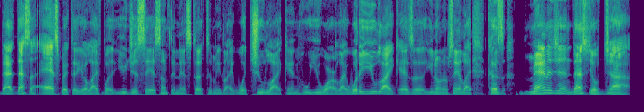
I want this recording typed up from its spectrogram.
that that's an aspect of your life. But you just said something that stuck to me, like what you like and who you are. Like, what do you like as a? You know what I'm saying? Like, because managing that's your job.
